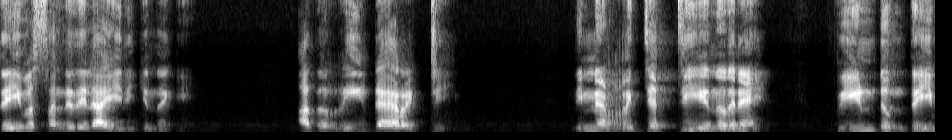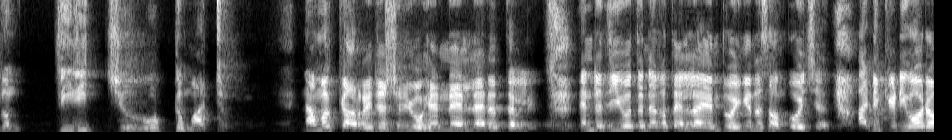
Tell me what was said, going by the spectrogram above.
ദൈവസന്നിധിയിലായി ഇരിക്കുന്നെങ്കിൽ അത് റീഡയറക്റ്റ് ചെയ്യും. നിന്നെ റിജക്റ്റ് ചെയ്യുന്നതിനെ വീണ്ടും ദൈവം തിരിച്ചു റൂട്ട് മാറ്റും. നമുക്ക് ആ റിജക്ഷയോ എന്നെ എല്ലാവരും തള്ളി ജീവിതത്തിന്റെ അകത്ത് എല്ലാം എന്തോ ഇങ്ങനെ സംഭവിച്ച്. അടിക്കടി ഓരോ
